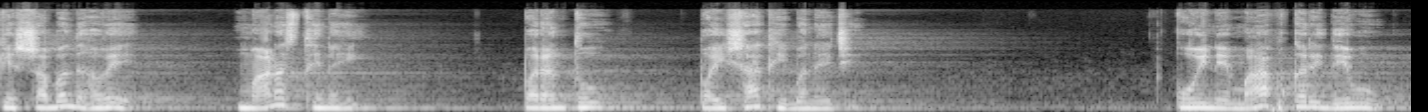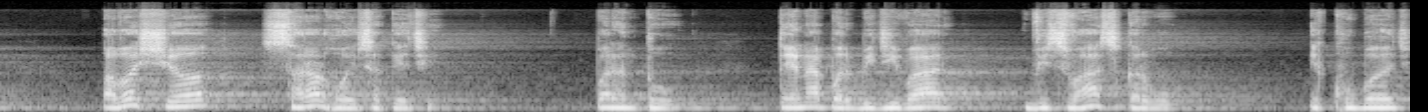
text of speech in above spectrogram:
કે સંબંધ હવે માણસથી નહીં, પરંતુ પૈસાથી બને છે. કોઈને માફ કરી દેવું અવશ્ય સરળ હોઈ શકે છે. પરંતુ તેના પર બીજી વાર વિશ્વાસ કરવો એ ખૂબ જ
